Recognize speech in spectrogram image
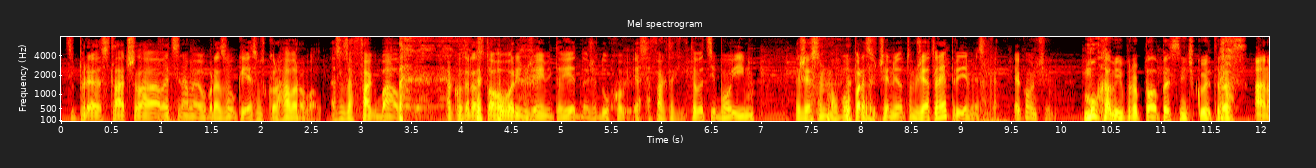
si pre, stláčala veci na mojej obrazovke, ja som skoro havaroval. Ja som sa fakt bál. Ako teraz to hovorím, že je mi to jedno, že duchovi. Ja sa fakt takýchto vecí bojím. Takže ja som bol presvedčený o tom, že ja to neprídem dneska. Ja končím. Mucha mi prepala pesničku je teraz. Áno.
